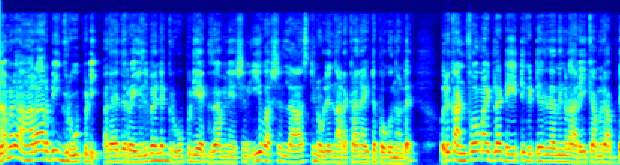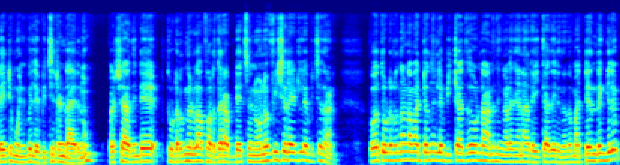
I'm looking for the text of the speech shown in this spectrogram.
നമ്മുടെ R R B group D അതായത് റെയിൽവേന്റെ ഗ്രൂപ്പ് ഡി എക്സാമിനേഷൻ ഈ വർഷം ലാസ്റ്റിനുള്ളിൽ നടക്കാനായിട്ട് പോകുന്നുണ്ട്. ഒരു കൺഫേം ആയിട്ടുള്ള ഡേറ്റ് കിട്ടിയതില്ല നിങ്ങൾ അറിയിക്കാം. ഒരു അപ്ഡേറ്റ് മുൻപ് ലഭിച്ചിട്ടുണ്ടായിരുന്നു. പക്ഷേ അതിന്റെ തുടർന്നുള്ള ഫർദർ അപ്ഡേറ്റ്സ് നോൺ ഒഫീഷ്യലായിട്ട് ലഭിച്ചതാണ്. അപ്പോൾ തുടർന്നുള്ള മറ്റൊന്നും ലഭിക്കാത്തതുകൊണ്ടാണ് നിങ്ങളെ ഞാൻ അറിയിക്കാതിരുന്നത്. മറ്റെന്തെങ്കിലും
